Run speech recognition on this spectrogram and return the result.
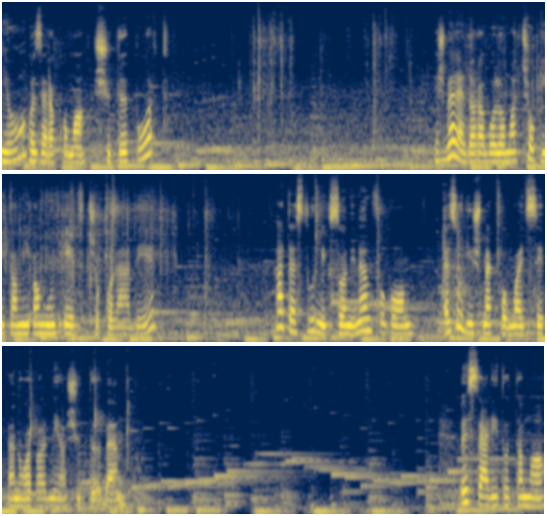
Jó, hozzárakom a sütőport, és beledarabolom a csokit, ami amúgy ét csokoládé. Hát ezt turmixolni nem fogom, ez úgyis meg fog majd szépen olvadni a sütőben. Összeállítottam a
